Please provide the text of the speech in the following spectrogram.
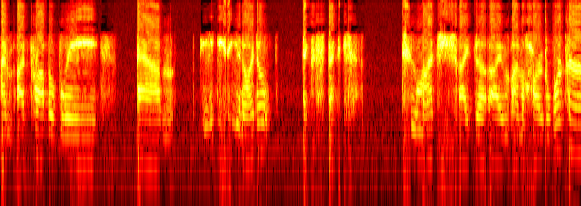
I'm I probably um, you know I don't expect too much. I I'm I'm a hard worker,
